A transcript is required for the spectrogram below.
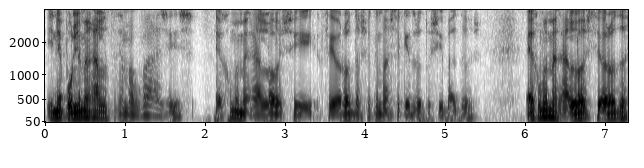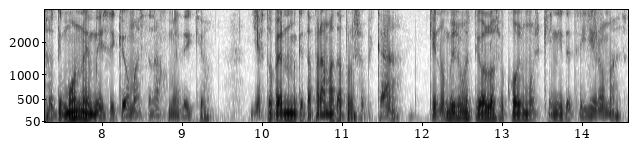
Είναι πολύ μεγάλο το θέμα που βάζεις. Έχουμε μεγαλώσει θεωρώντας ότι είμαστε στο κέντρο του σύμπαντος. Έχουμε μεγαλώσει θεωρώντας ότι μόνο εμείς δικαιούμαστε να έχουμε δίκιο. Γι' αυτό παίρνουμε και τα πράγματα προσωπικά και νομίζουμε ότι όλος ο κόσμος κινείται τριγύρω μας.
